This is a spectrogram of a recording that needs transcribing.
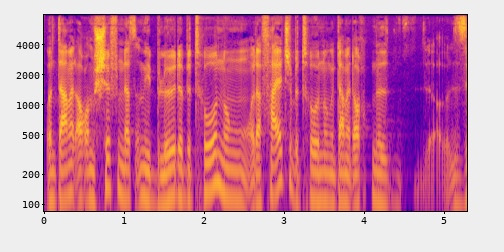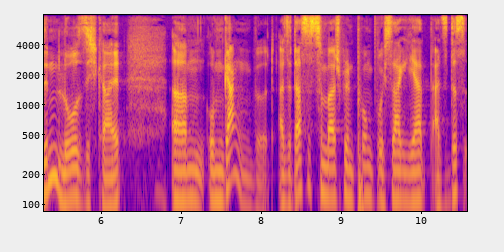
und damit auch umschiffen, dass irgendwie blöde Betonungen oder falsche Betonungen und damit auch eine Sinnlosigkeit ähm, umgangen wird. Also das ist zum Beispiel ein Punkt, wo ich sage, ja, also das,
